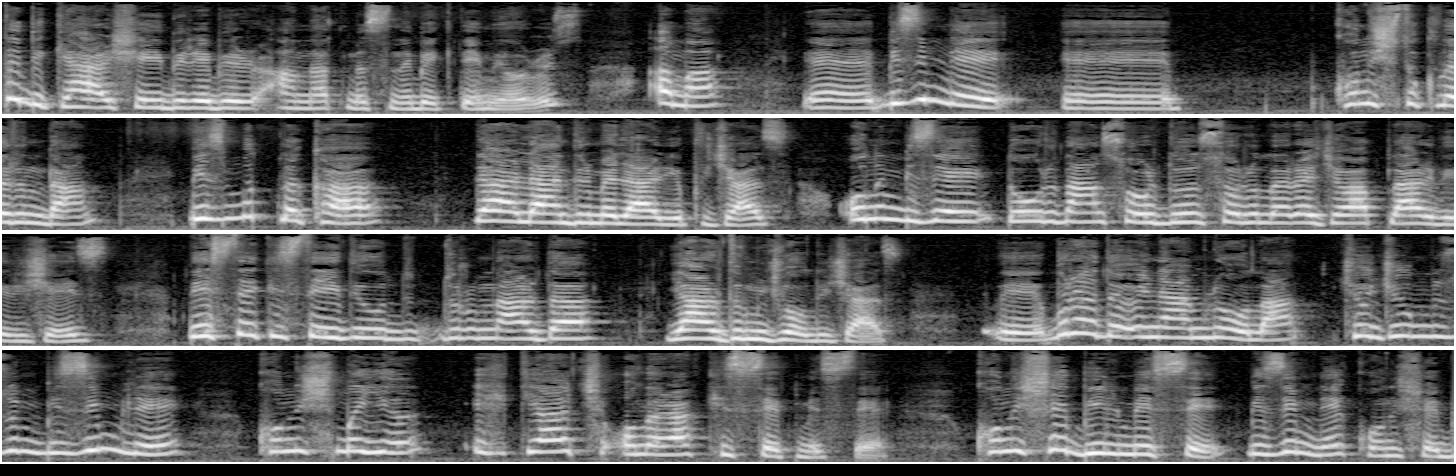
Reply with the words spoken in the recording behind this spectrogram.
tabii ki her şeyi birebir anlatmasını beklemiyoruz. Ama e, bizimle e, konuştuklarından biz mutlaka değerlendirmeler yapacağız. Onun bize doğrudan sorduğu sorulara cevaplar vereceğiz. Destek istediği durumlarda yardımcı olacağız. E, burada önemli olan çocuğumuzun bizimle konuşmayı ihtiyaç olarak hissetmesi, konuşabilmesi, bizimle konuşab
